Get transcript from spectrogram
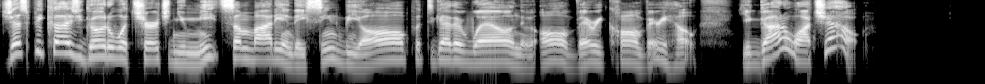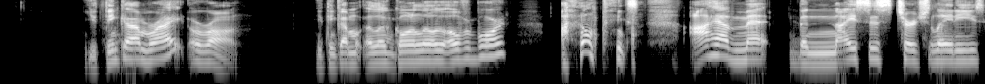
Just because you go to a church and you meet somebody and they seem to be all put together well and they're all very calm, very help, you gotta watch out. You think I'm right or wrong? You think I'm a little, going a little overboard? I don't think so. I have met the nicest church ladies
